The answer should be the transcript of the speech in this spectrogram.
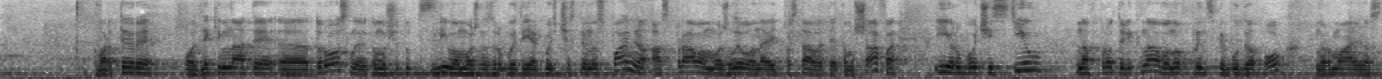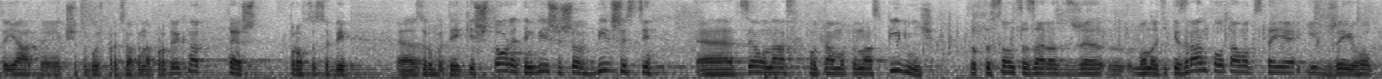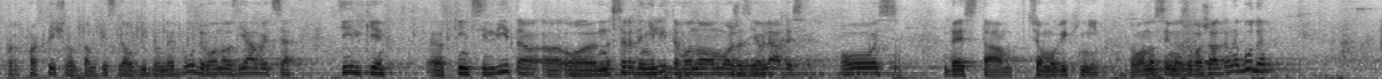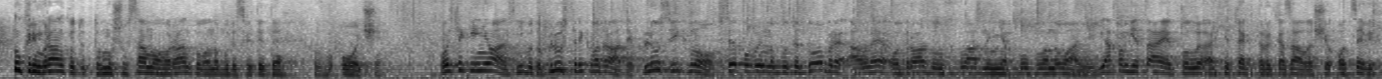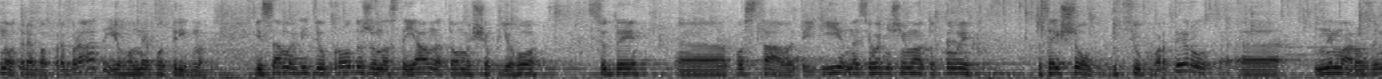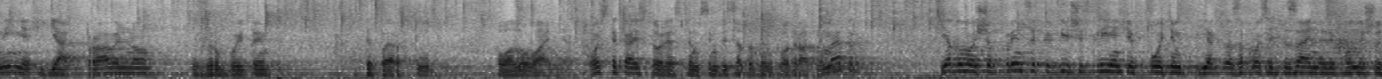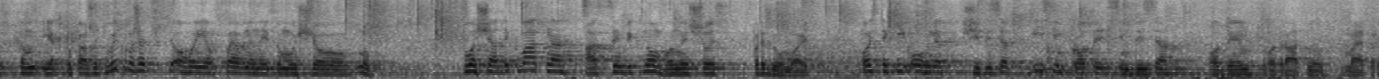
квартири, о, для кімнати е, дорослої, тому що тут зліва можна зробити якусь частину спальню, а справа можливо навіть поставити там шафа і робочий стіл навпроти вікна. Воно в принципі буде ок, нормально стояти. Якщо ти будеш працювати навпроти вікна, теж просто собі е, зробити якісь штори. Тим більше, що в більшості е, це у нас, отам от у нас північ. Тобто сонце зараз вже е, воно тільки зранку отам от стає, і вже його практично там після обіду не буде. Воно з'явиться тільки е, в кінці літа, е, не всередині літа воно може з'являтись ось десь там, в цьому вікні. То воно сильно заважати не буде. Ну, крім ранку, тому що з самого ранку воно буде світити в очі. Ось такий нюанс, нібито плюс 3 квадрати, плюс вікно. Все повинно бути добре, але одразу ускладнення по плануванню. Я пам'ятаю, коли архітектори казали, що оце вікно треба прибрати, його не потрібно. І саме відділ продажу настояв на тому, щоб його сюди е, поставити. І на сьогоднішній момент, коли зайшов в цю квартиру, е, нема розуміння, як правильно зробити тепер тут планування. Ось така історія з цим 71 квадратний метр. Я думаю, що в принципі більшість клієнтів потім, як запросять дизайнерів, вони щось там, як то кажуть, викружать з цього. Я впевнений, тому що ну, площа адекватна, а з цим вікном вони щось придумають. Ось такий огляд 68 проти 71 квадратний метр.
